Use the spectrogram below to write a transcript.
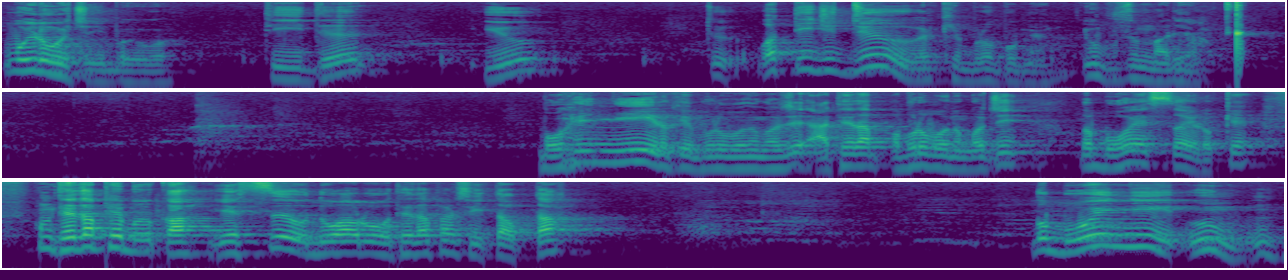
뭐 이런 거 있죠. 뭐 이거. Did you do? What did you do? 이렇게 물어보면 이거 무슨 말이야? 뭐 했니? 이렇게 물어보는 거지. 아 대답 물어보는 거지. 너 뭐 했어? 이렇게. 그럼 대답해 볼까? Yes, no로 대답할 수 있다 없다? 너 뭐 했니? 응, 응.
